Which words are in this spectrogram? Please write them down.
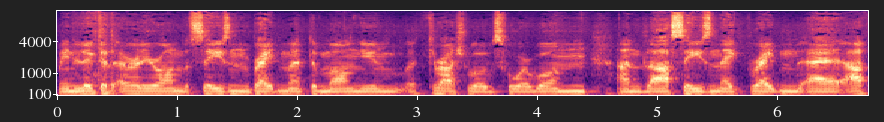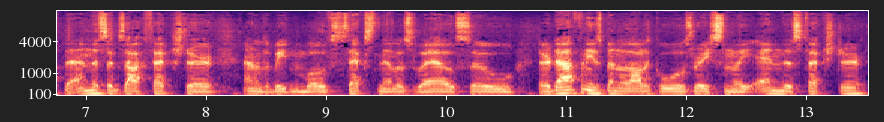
I mean, look at earlier on the season, Brighton went to Molineux and thrashed Wolves 4 1, and last season, like Brighton, uh, at the, in this exact fixture, ended up beating Wolves 6 0 as well. So, there definitely has been a lot of goals recently in this fixture.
